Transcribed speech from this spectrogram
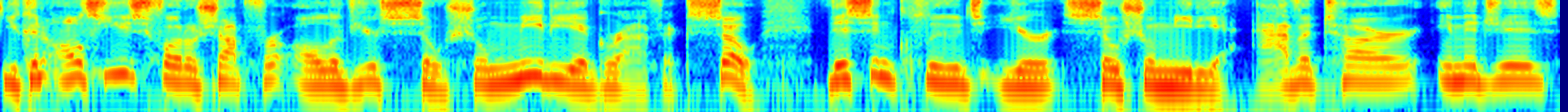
you can also use Photoshop for all of your social media graphics. So, this includes your social media avatar images,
